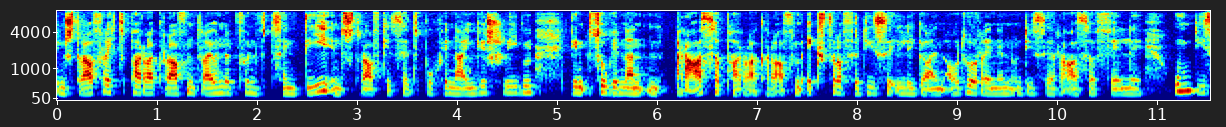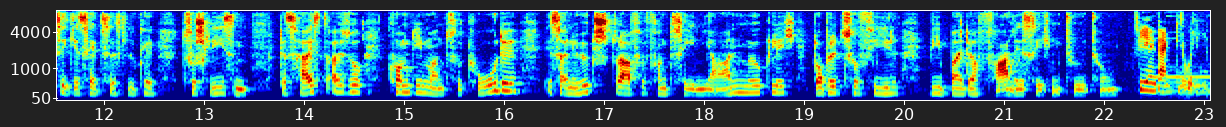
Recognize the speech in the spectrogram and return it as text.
den Strafrechtsparagraphen 315d ins Strafgesetzbuch hineingeschrieben, den sogenannten Raserparagraphen extra für diese illegalen Autorennen und diese Raserfälle, um diese Gesetzeslücke zu schließen. Das heißt also, kommt jemand zu Tode, ist eine Höchststrafe von zehn Jahren möglich, doppelt so viel wie bei der fahrlässigen Tötung. Vielen Dank, Juli.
